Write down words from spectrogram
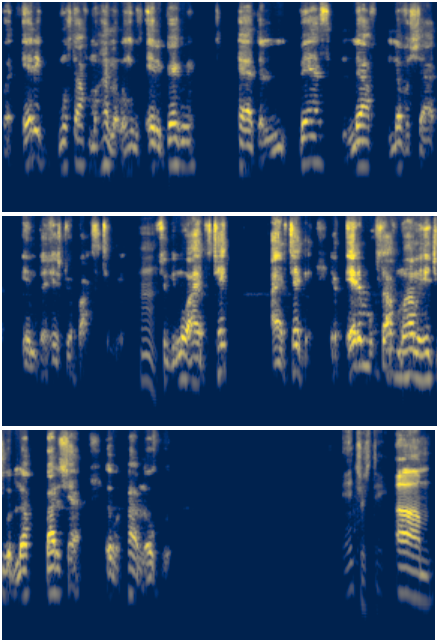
but Eddie Mustafa Muhammad, when he was Eddie Gregory, had the best left level shot in the history of boxing to me. Hmm. So you know I had to take it. I had to take it. If Eddie Mustafa Muhammad hit you with left body shot, it was probably over with. Interesting. Um,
